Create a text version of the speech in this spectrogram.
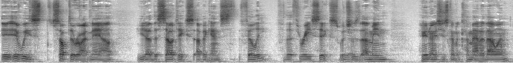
if we stopped it right now, you know the Celtics up against Philly for the three six, which Yeah. is I mean who knows who's going to come out of that one.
